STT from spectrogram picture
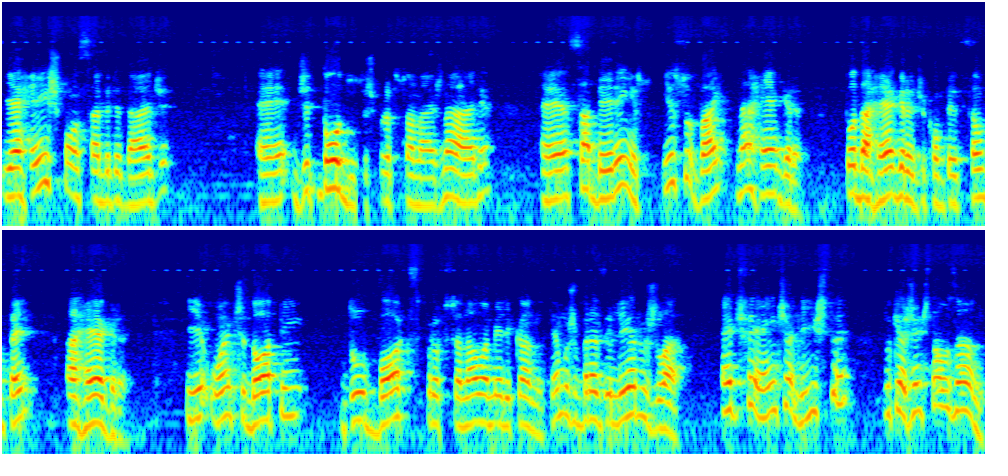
E é responsabilidade é, de todos os profissionais na área é, saberem isso. Isso vai na regra. Toda regra de competição tem a regra. E o antidoping do boxe profissional americano. Temos brasileiros lá. É diferente a lista do que a gente está usando.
